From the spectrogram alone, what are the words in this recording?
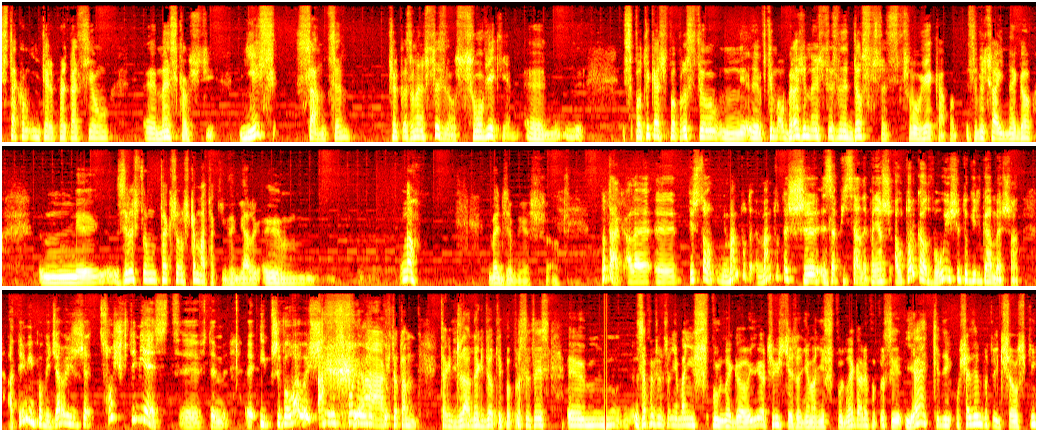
z taką interpretacją e, męskości. Nie z samcem, tylko z mężczyzną, z człowiekiem. E, spotykasz po prostu mm, w tym obrazie mężczyzny dostrzec człowieka zwyczajnego. Mm, zresztą ta książka ma taki wymiar. No, będziemy jeszcze o tym. No tak, ale y, wiesz co, mam tu, mam tu też y, zapisane, ponieważ autorka odwołuje się do Gilgamesza, a ty mi powiedziałeś, że coś w tym jest, y, w tym i przywołałeś ach, swoją... Ach, to tam tak dla anegdoty, po prostu to jest, um, zapewne to nie ma nic wspólnego i oczywiście, że nie ma nic wspólnego, ale po prostu ja, kiedy usiadłem do tej książki,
